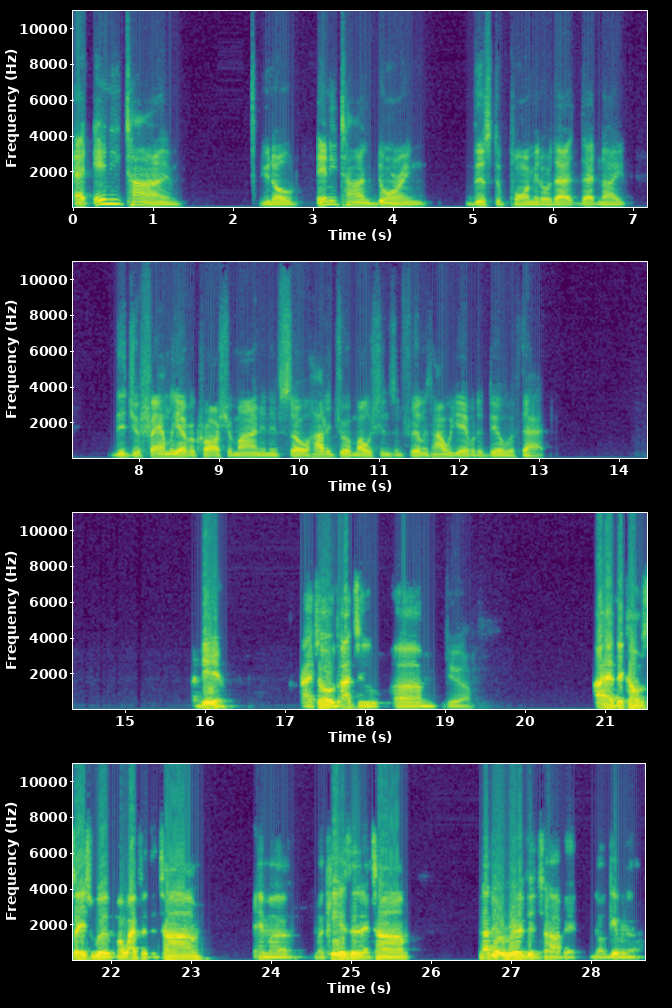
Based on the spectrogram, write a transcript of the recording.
At any time, you know, any time during this deployment or that that night, did your family ever cross your mind? And if so, how did your emotions and feelings? How were you able to deal with that? I didn't. I told not to. Um, yeah. I had that conversation with my wife at the time and my my kids at that time. And I do a really good job at you know giving a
